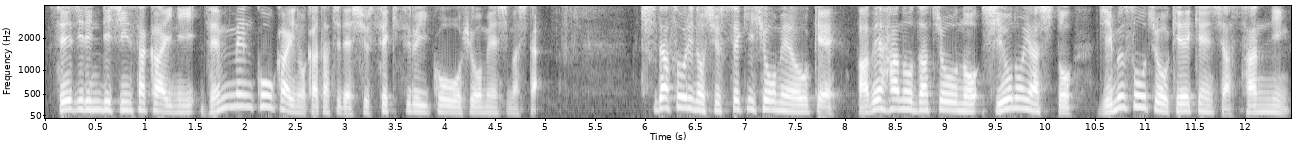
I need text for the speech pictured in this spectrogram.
政治倫理審査会に全面公開の形で出席する意向を表明しました。岸田総理の出席表明を受け、安倍派の座長の塩谷氏と事務総長経験者3人、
